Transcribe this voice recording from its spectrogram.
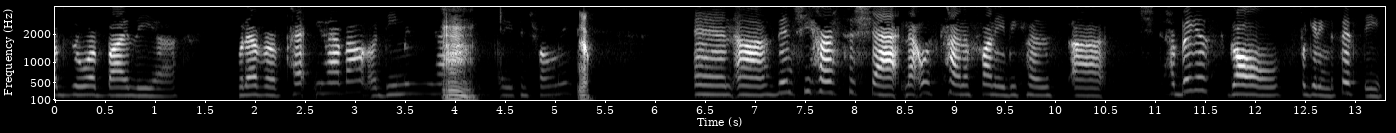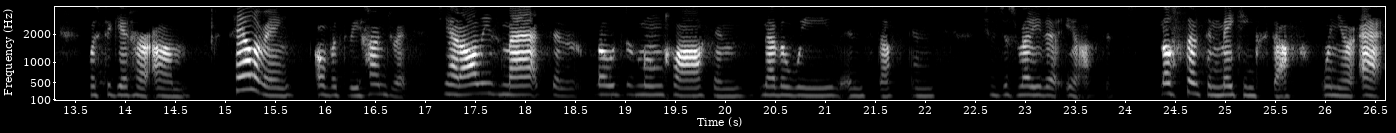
absorbed by the uh, whatever pet you have out or demon you have Mm. out, or you controlling. Yep. And uh, then she hearth to Shat, and that was kind of funny because uh, her biggest goal for getting to 50 was to get her um, tailoring over 300 she had all these mats and loads of moon cloth and nether weave and stuff and she was just ready to you know it's no sense in making stuff when you're at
